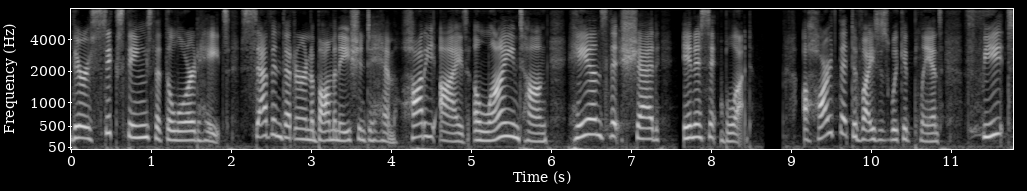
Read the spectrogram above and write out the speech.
There are six things that the Lord hates, seven that are an abomination to him haughty eyes, a lying tongue, hands that shed innocent blood a heart that devises wicked plans, feet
